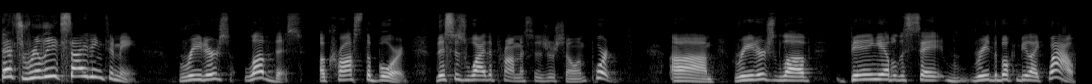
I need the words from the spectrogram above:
That's really exciting to me. Readers love this across the board. This is why the promises are so important. Um, readers love being able to say, read the book and be like, wow,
